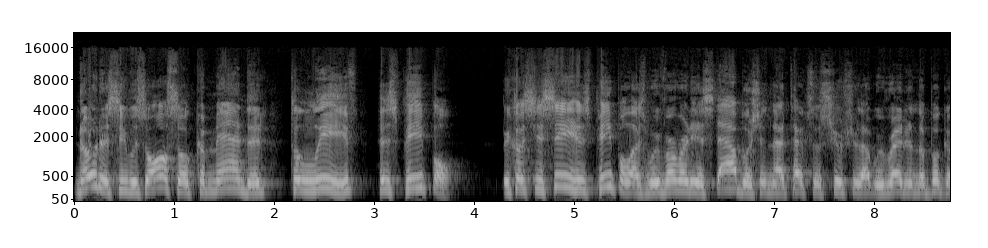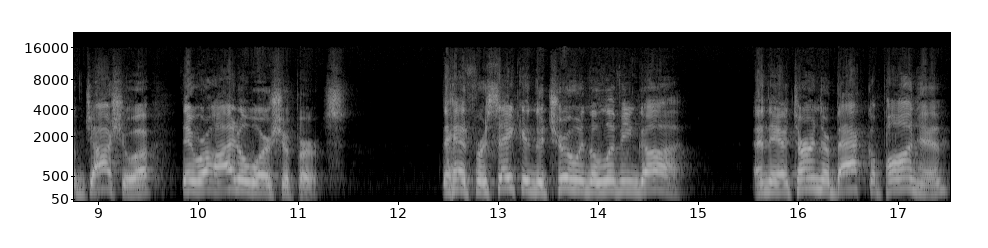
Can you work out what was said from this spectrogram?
Notice he was also commanded to leave his people. Because you see, his people, as we've already established in that text of scripture that we read in the book of Joshua, they were idol worshippers. They had forsaken the true and the living God. And they had turned their back upon him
